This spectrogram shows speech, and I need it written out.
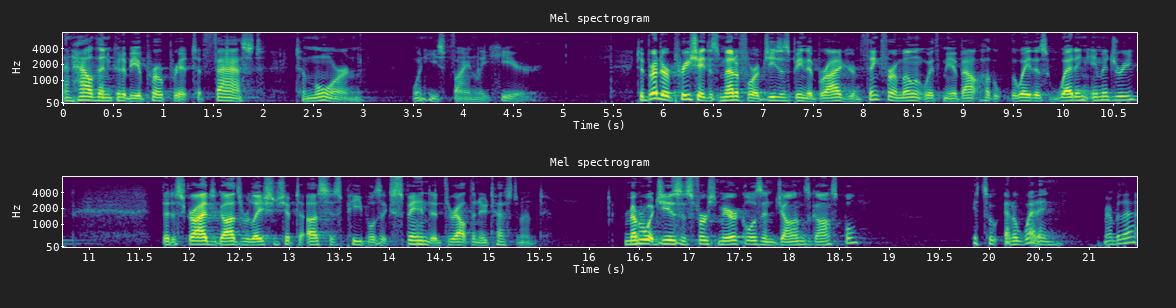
And how then could it be appropriate to fast, to mourn, when he's finally here? To better appreciate this metaphor of Jesus being the bridegroom, think for a moment with me about how the way this wedding imagery that describes God's relationship to us, his people, is expanded throughout the New Testament. Remember what Jesus' first miracle is in John's gospel? It's at a wedding. Remember that?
